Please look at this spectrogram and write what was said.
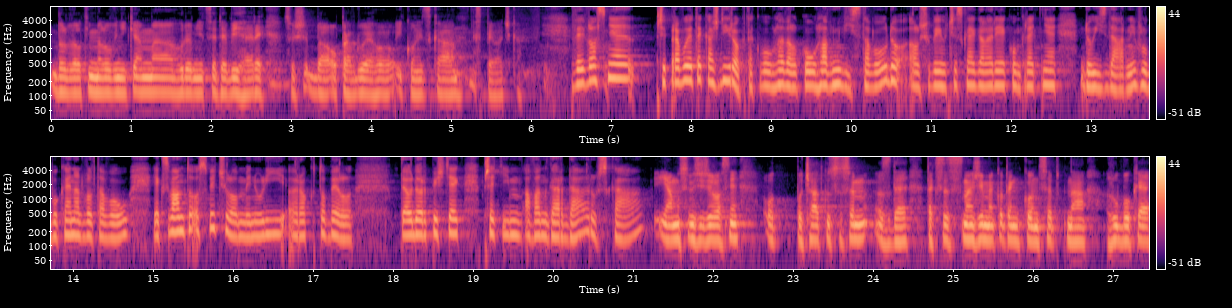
byl velkým milovníkem hudebnice Debbie Harry, což byla opravdu jeho ikonická zpěvačka. Vy vlastně Připravujete každý rok takovouhle velkou hlavní výstavu do Alšového České galerie, konkrétně do jízdárny v Hluboké nad Vltavou. Jak se vám to osvědčilo? Minulý rok to byl Teodor Pištěk, předtím avantgarda ruská. Já musím říct, že vlastně od počátku, co jsem zde, tak se snažím jako ten koncept na hluboké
